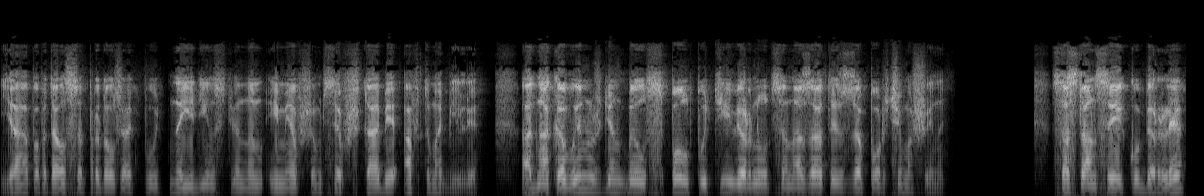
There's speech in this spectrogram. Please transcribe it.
Я попытался продолжать путь на единственном имевшемся в штабе автомобиле, однако вынужден был с полпути вернуться назад из-за порчи машины. Со станции Куберле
